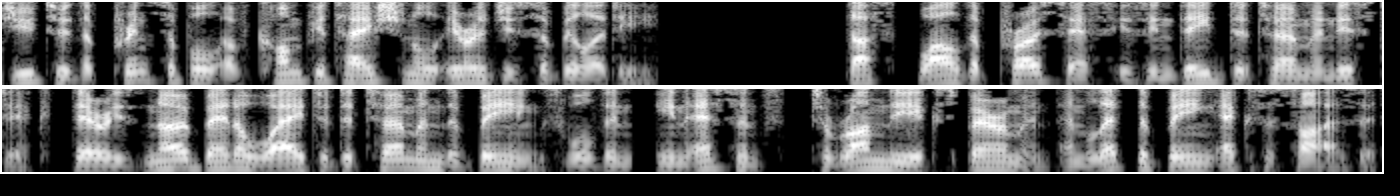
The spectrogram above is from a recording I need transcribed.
due to the principle of computational irreducibility. Thus, while the process is indeed deterministic, there is no better way to determine the being's will than, in essence, to run the experiment and let the being exercise it.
